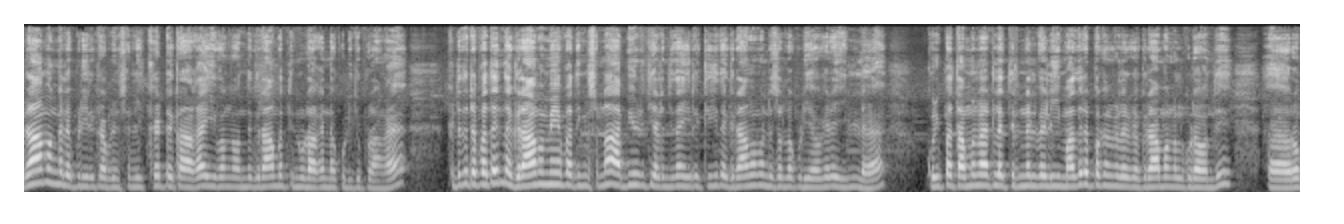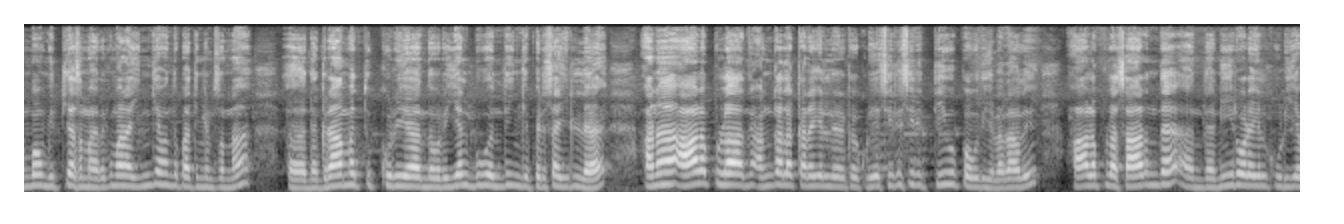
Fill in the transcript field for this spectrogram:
கிராமங்கள் எப்படி இருக்குது அப்படின்னு சொல்லி கேட்டதுக்காக இவங்க வந்து கிராமத்தினூடாக என்ன கூட்டிகிட்டு போகிறாங்க கிட்டத்தட்ட பார்த்தா இந்த கிராமமே பார்த்திங்கன்னு சொன்னால் அபிவிருத்தி அடைஞ்சு தான் இருக்குது இதை கிராமம் என்று சொல்லக்கூடிய வகையில் இல்லை. குறிப்பாக தமிழ்நாட்டில் திருநெல்வேலி மதுரை பக்கங்களில் இருக்கிற கிராமங்கள் கூட வந்து ரொம்பவும் வித்தியாசமாக இருக்கும். ஆனால் இங்கே வந்து பார்த்திங்கன்னு சொன்னால் இந்த கிராமத்துக்குரிய அந்த ஒரு இயல்பு வந்து இங்கே பெருசாக இல்லை. ஆனால் ஆலப்புழா அந்த அங்கால கரைகளில் இருக்கக்கூடிய சிறு சிறு தீவு பகுதிகள் அதாவது ஆலப்புழா சார்ந்த அந்த நீரோடைகள் கூடிய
